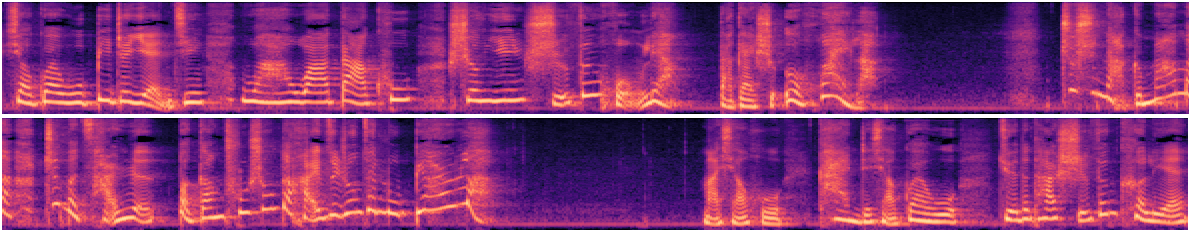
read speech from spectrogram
小怪物闭着眼睛哇哇大哭，声音十分洪亮，大概是饿坏了。这是哪个妈妈这么残忍，把刚出生的孩子扔在路边了？马小虎看着小怪物，觉得它十分可怜，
